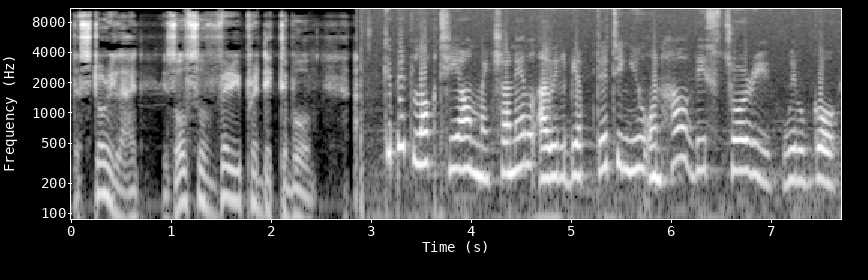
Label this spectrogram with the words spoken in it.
The storyline is also very predictable. Keep it locked here on my channel. I will be updating you on how this story will go.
